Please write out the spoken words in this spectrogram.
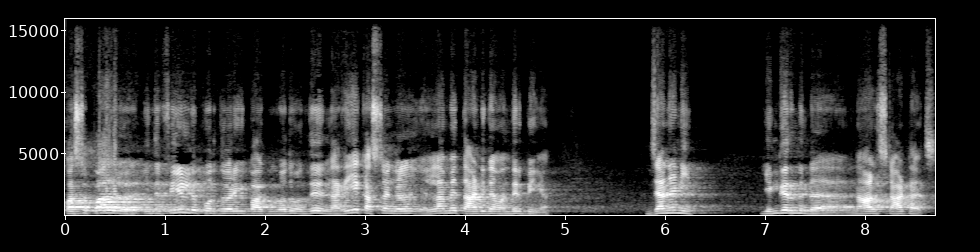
ஃபர்ஸ்ட் ஆஃப் ஆல் இந்த ஃபீல்டு பொறுத்த வரைக்கும் பார்க்கும்போது வந்து நிறைய கஷ்டங்கள் எல்லாமே தாண்டி தான் வந்திருப்பீங்க. ஜனனி எங்கேருந்து இந்த நாள் ஸ்டார்ட் ஆச்சு?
